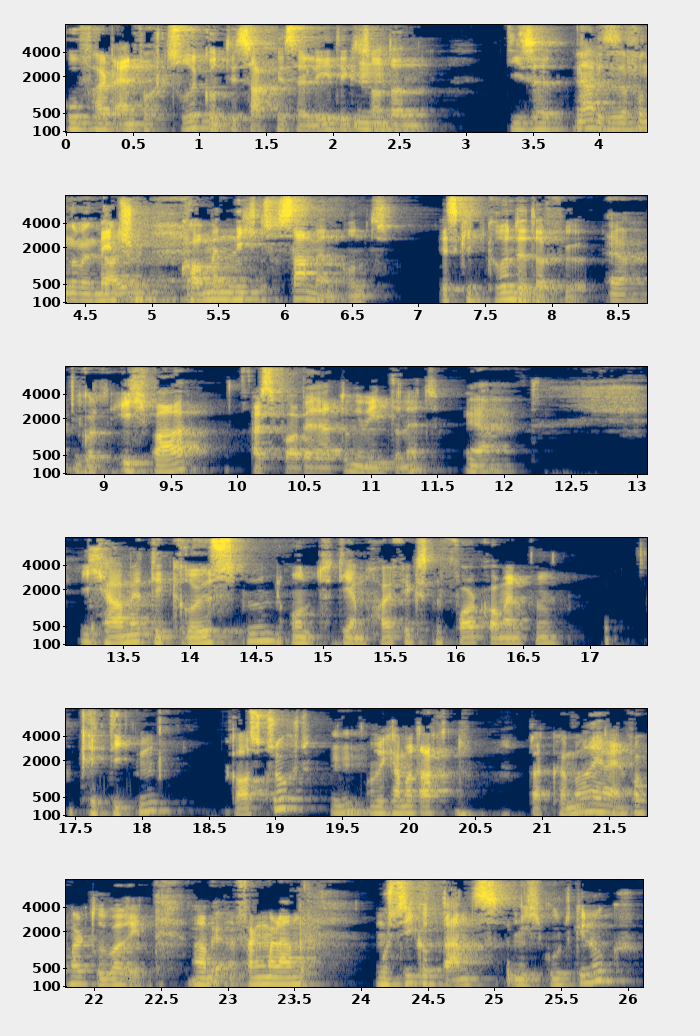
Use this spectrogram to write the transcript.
ruf halt einfach zurück und die Sache ist erledigt, Mhm. sondern diese fundamental. Menschen kommen nicht zusammen und es gibt Gründe dafür. Ja, Gut, ich war als Vorbereitung im Internet. ja. Ich habe die größten und die am häufigsten vorkommenden Kritiken rausgesucht Mhm. und ich habe mir gedacht, da können wir ja einfach mal drüber reden. Okay. Ähm, fangen wir an. Musik und Tanz nicht gut genug.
